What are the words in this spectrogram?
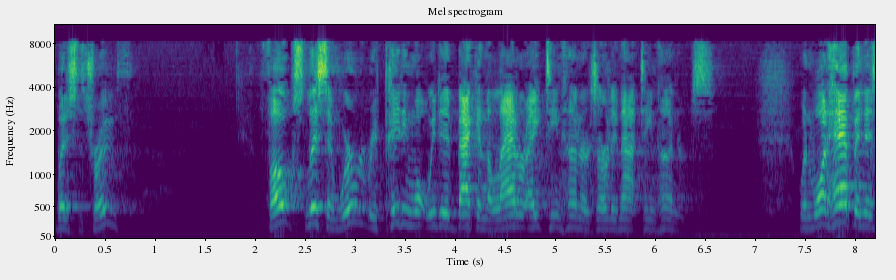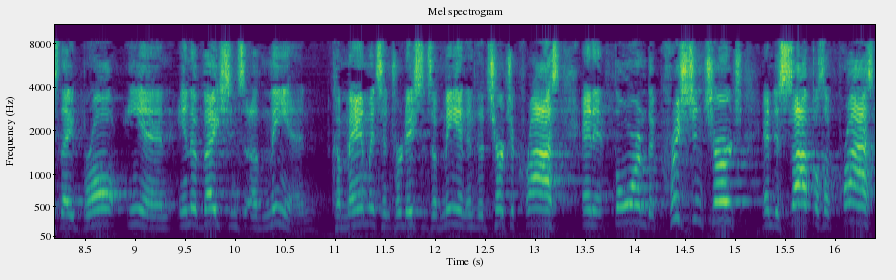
But it's the truth. Folks, listen, we're repeating what we did back in the latter 1800s, early 1900s. when what happened is they brought in innovations of men, commandments and traditions of men into the church of Christ, and it formed the Christian church and disciples of Christ,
